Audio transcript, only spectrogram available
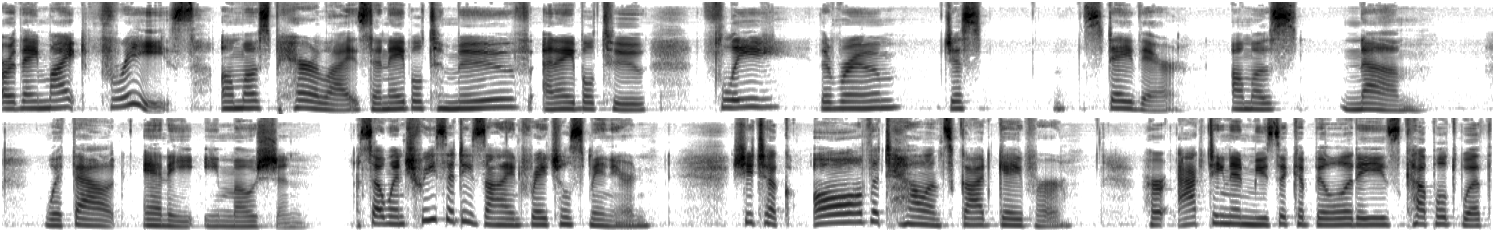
or they might freeze, almost paralyzed, unable to move, unable to flee the room, just stay there almost numb, without any emotion. So when Teresa designed Rachel's Vineyard, she took all the talents God gave her her acting and music abilities, coupled with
